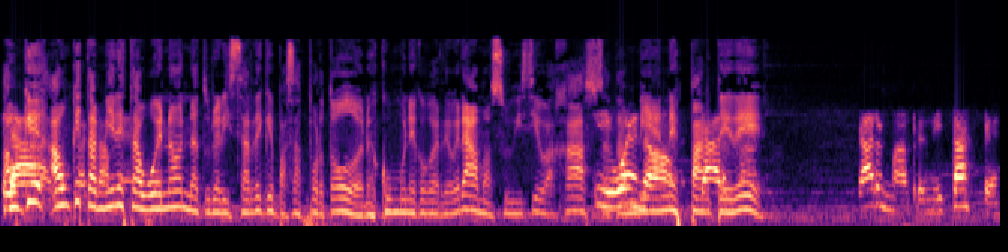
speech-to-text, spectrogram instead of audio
Aunque, Claro, aunque también está bueno naturalizar de que pasás por todo, no es como un ecocardiograma, subís y bajás, o Y sea, bueno, también es parte karma. de, Karma, aprendizaje,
